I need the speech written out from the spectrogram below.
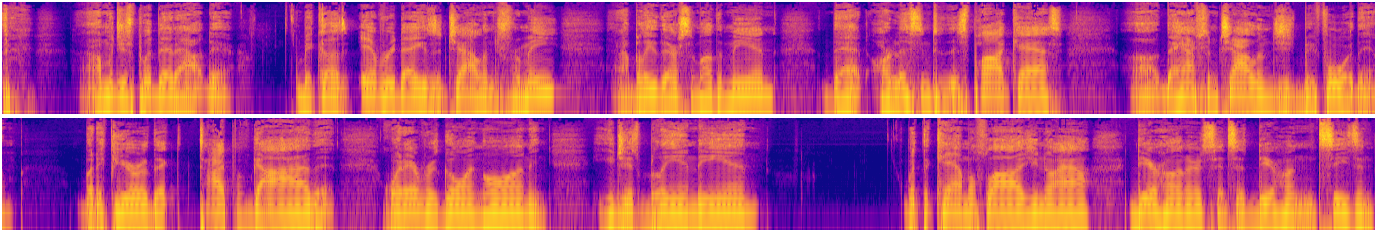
I'm gonna just put that out there because every day is a challenge for me. And I believe there are some other men that are listening to this podcast. Uh, they have some challenges before them. But if you're the type of guy that whatever's going on and you just blend in with the camouflage, you know how deer hunters, since it's deer hunting season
